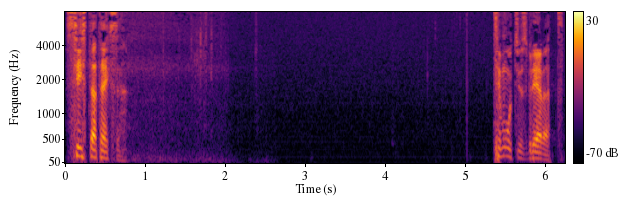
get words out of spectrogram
Sista texten. Timoteusbrevet.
